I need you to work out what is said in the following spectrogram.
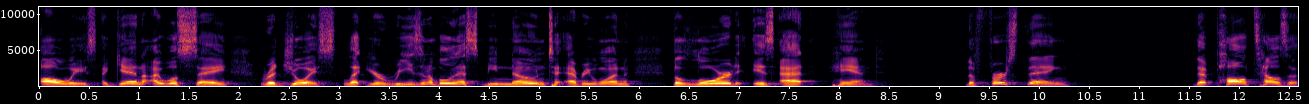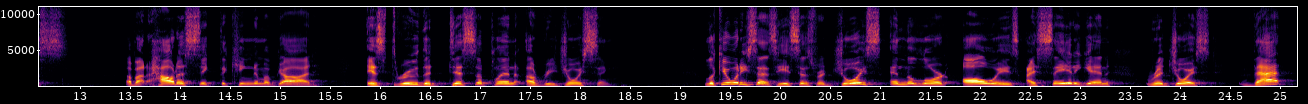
always. Again, I will say, rejoice. Let your reasonableness be known to everyone. The Lord is at hand. The first thing that Paul tells us about how to seek the kingdom of God is through the discipline of rejoicing. Look at what he says. He says, Rejoice in the Lord always. I say it again, rejoice. That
